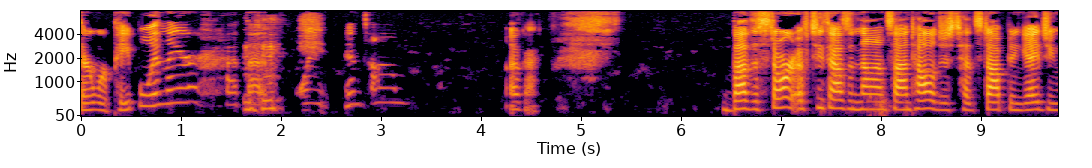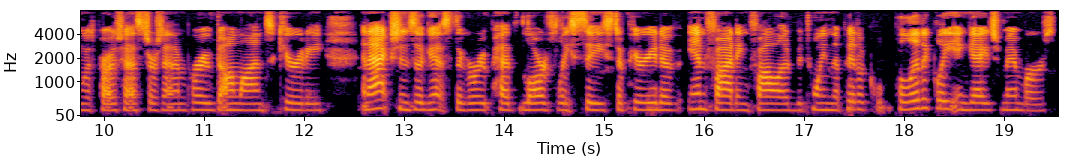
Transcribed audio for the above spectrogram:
there were people in there at that Mhm. point in time. Okay. By the start of 2009, Scientologists had stopped engaging with protesters and improved online security, and actions against the group had largely ceased. A period of infighting followed between the politically engaged members,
